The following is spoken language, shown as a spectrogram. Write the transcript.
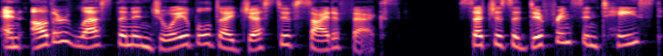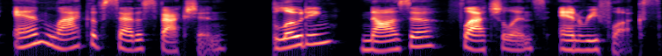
and other less than enjoyable digestive side effects, such as a difference in taste and lack of satisfaction, bloating, nausea, flatulence, and reflux.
